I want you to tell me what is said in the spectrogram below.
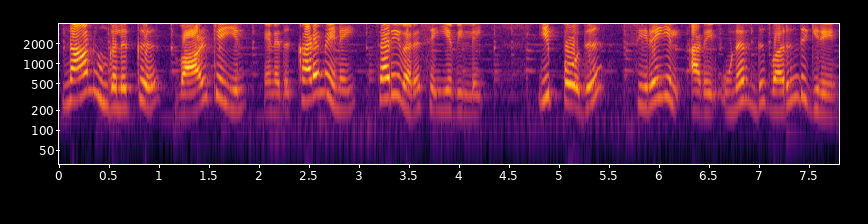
நான் உங்களுக்கு வாழ்க்கையில் எனது கடமையினை சரிவர செய்யவில்லை. இப்போது சிறையில் அதை உணர்ந்து வருந்துகிறேன்.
